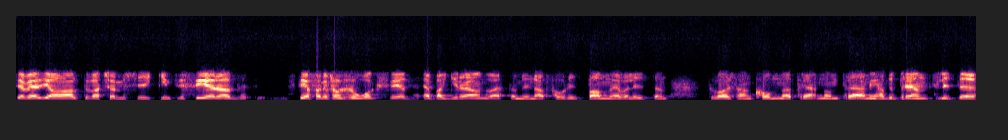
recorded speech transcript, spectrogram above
Jag, vet, jag har alltid varit så musikintresserad. Stefan är från Rågsved. Ebba Grön var ett av mina favoritband när jag var liten. Så var det så han kom när trä någon träning, hade bränt lite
